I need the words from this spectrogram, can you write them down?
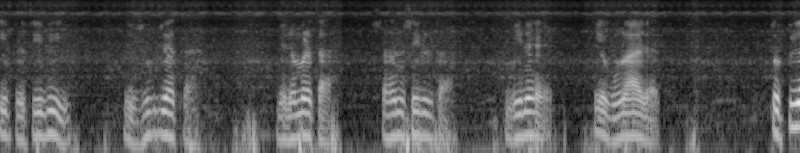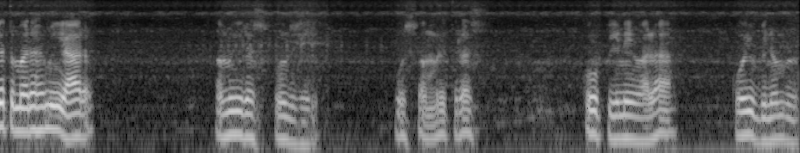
के प्रति भी झुक जाता है। विनम्रता, सहनशीलता, विनय, ये गुण आ जाता। तो पियत मरहमी यार, अमीर पूंज उस अमृत रस को पीने वाला कोई विनम्र,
